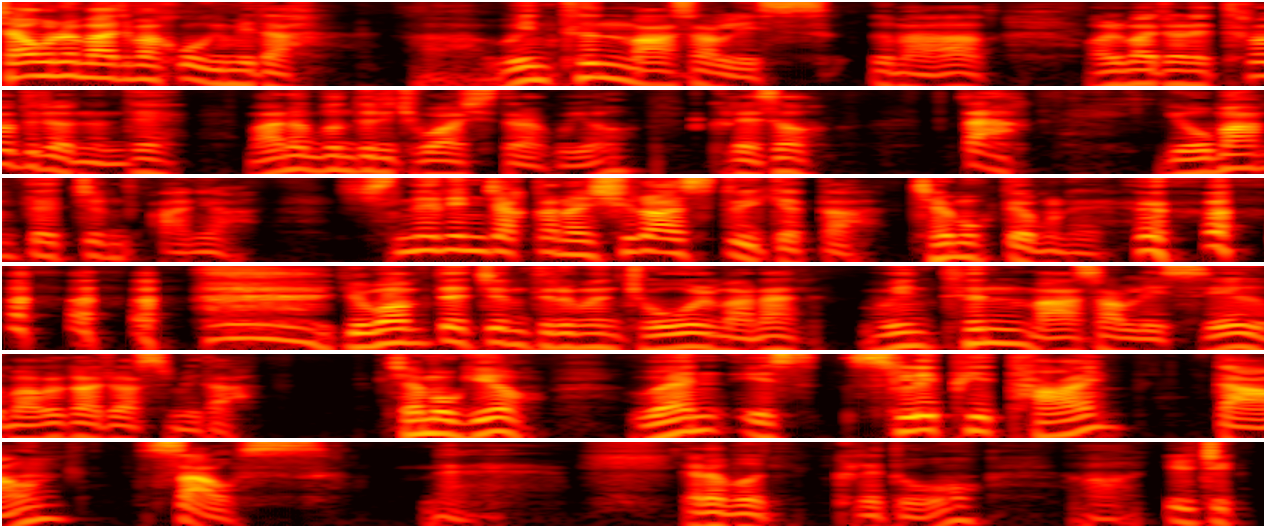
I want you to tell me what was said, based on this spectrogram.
자 오늘 마지막 곡입니다. 아, 윈튼 마살리스 음악 얼마 전에 틀어드렸는데 많은 분들이 좋아하시더라고요. 그래서 딱 요맘때쯤 아니야 신혜림 작가는 싫어할 수도 있겠다. 제목 때문에. 요맘때쯤 들으면 좋을 만한 윈튼 마살리스의 음악을 가져왔습니다. 제목이요. When is sleepy time down south. 네. 여러분, 그래도 어, 일찍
